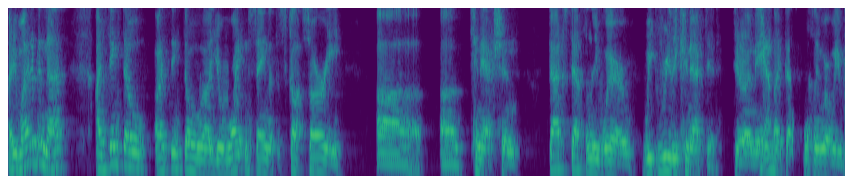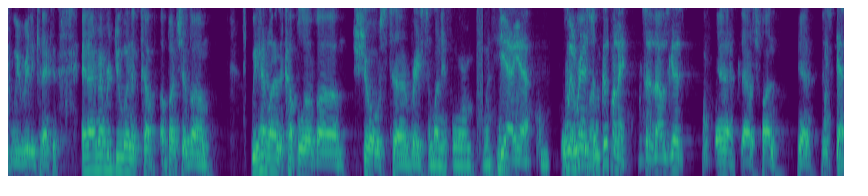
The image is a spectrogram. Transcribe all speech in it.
It might have been that. I think though, I think though, uh, you're right in saying that the Scott Sorry uh, uh, connection. That's definitely where we really connected. Do you know what I mean? Yeah. Like that's definitely where we we really connected. And I remember doing a couple, a bunch of um, we headlined a couple of um, shows to raise some money for him when he. Yeah, yeah. We raised some good money, so that was good. Yeah, that was fun. Yeah. Was, yeah.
